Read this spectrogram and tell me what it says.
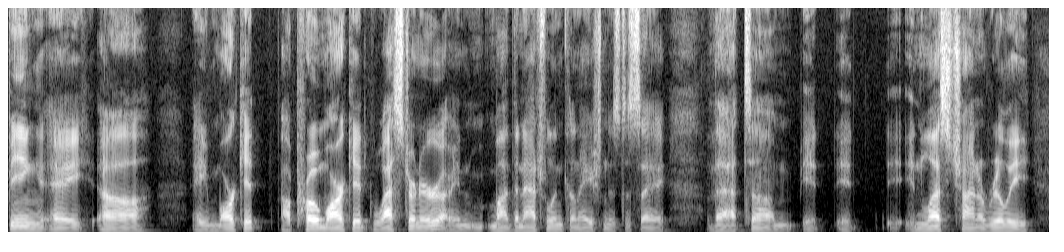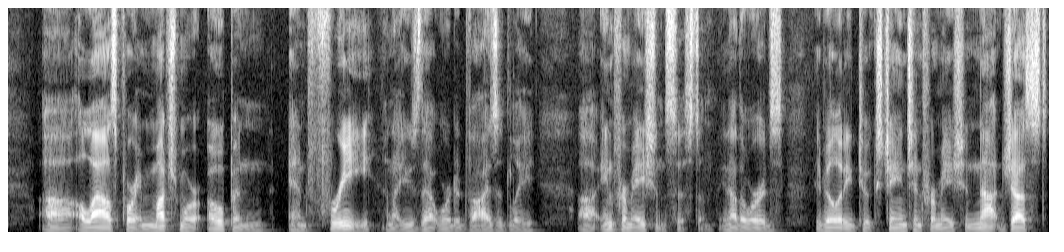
being a uh, a market, a pro-market Westerner. I mean, my, the natural inclination is to say that um, it, it, unless China really uh, allows for a much more open and free, and I use that word advisedly, uh, information system. In other words, the ability to exchange information not just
